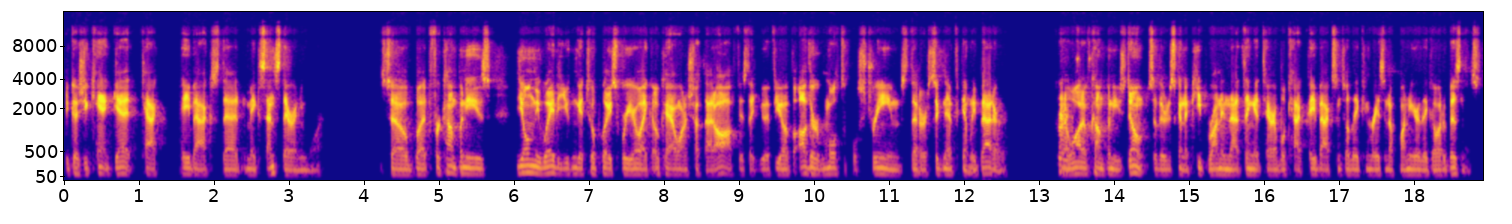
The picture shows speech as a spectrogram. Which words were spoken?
because you can't get CAC paybacks that make sense there anymore. So, but for companies, the only way that you can get to a place where you're like, okay, I want to shut that off is that you if you have other multiple streams that are significantly better. Correct. And a lot of companies don't. So they're just going to keep running that thing at terrible CAC paybacks until they can raise enough money or they go out of business.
